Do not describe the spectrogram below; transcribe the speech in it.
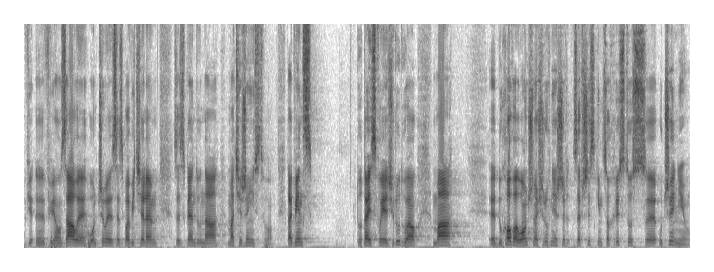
wi- e, wiązały, łączyły ze Zbawicielem ze względu na macierzyństwo. Tak więc tutaj swoje źródło ma e, duchowa łączność również ze- wszystkim, co Chrystus uczynił.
